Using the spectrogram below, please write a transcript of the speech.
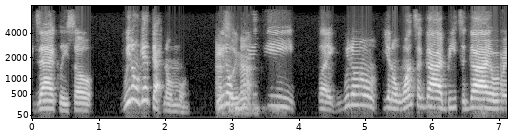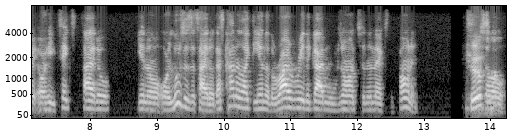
exactly. So we don't get that no more. Absolutely we don't not. Really, like we don't, you know, once a guy beats a guy or or he takes a title, you know, or loses a title, that's kind of like the end of the rivalry. The guy moves on to the next opponent. True. So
